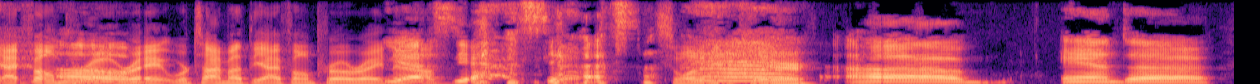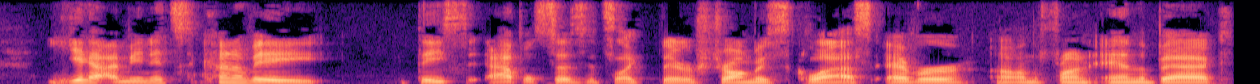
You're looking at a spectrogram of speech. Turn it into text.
iPhone Pro, Um, right? We're talking about the iPhone Pro right now. yes, yes, yes. Just want to be clear. Um, and uh, yeah, I mean, it's kind of a. They Apple says it's like their strongest glass ever on the front and the back.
